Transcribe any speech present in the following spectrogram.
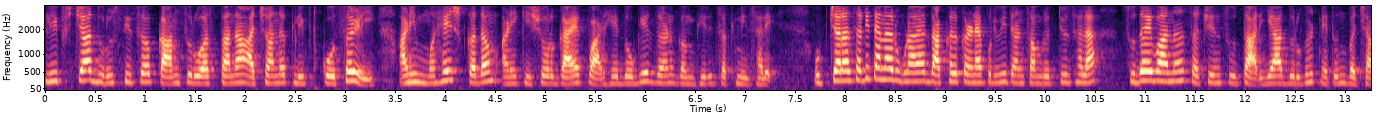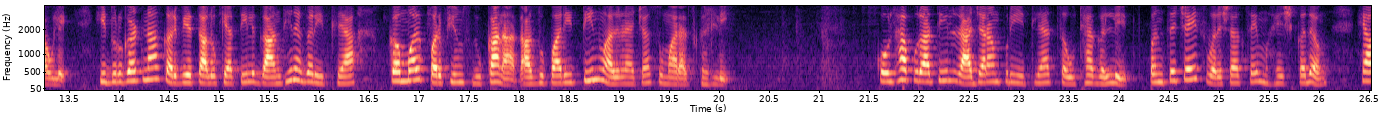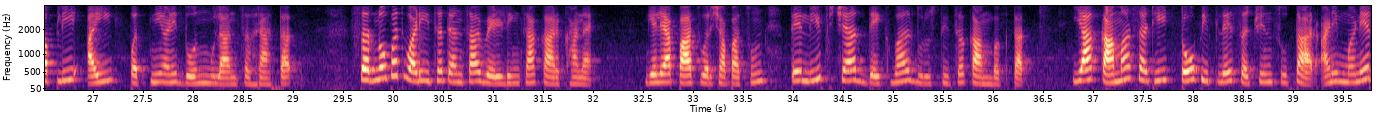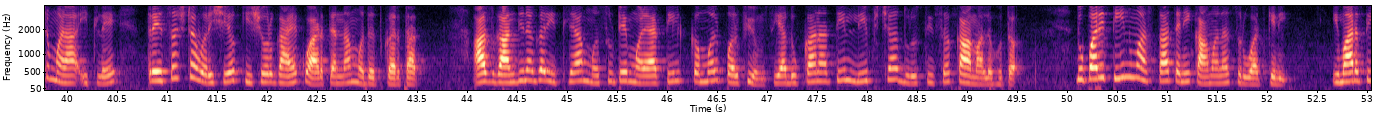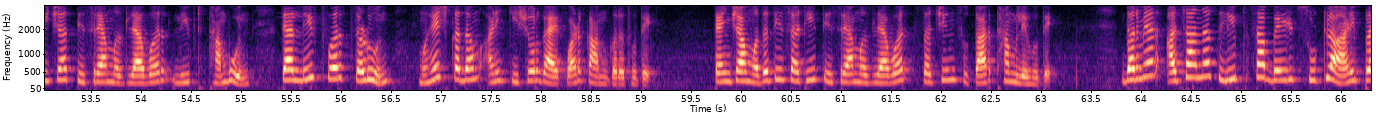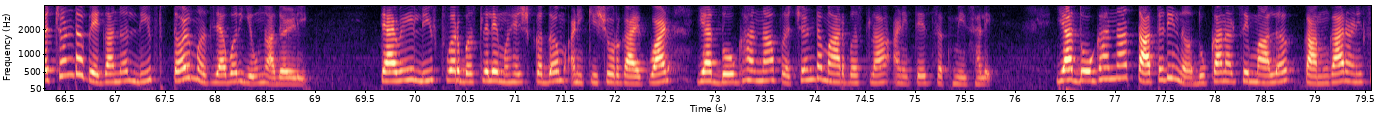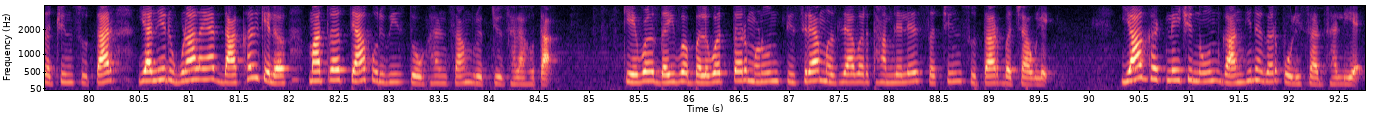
लिफ्टच्या दुरुस्तीचं काम सुरू असताना अचानक लिफ्ट कोसळली आणि महेश कदम आणि किशोर गायकवाड हे दोघे जण गंभीर जखमी झाले. उपचारासाठी त्यांना रुग्णालयात दाखल करण्यापूर्वी त्यांचा मृत्यू झाला. सुदैवानं सचिन सुतार या दुर्घटनेतून बचावले. ही दुर्घटना करवीर तालुक्यातील गांधीनगर इथल्या कमल परफ्युम्स दुकानात आज दुपारी तीन वाजण्याच्या सुमारास घडली. कोल्हापुरातील राजारामपुरी इथल्या चौथ्या गल्लीत पंचेचाळीस वर्षाचे महेश कदम हे आपली आई पत्नी आणि दोन मुलांसह राहतात. सरनोबतवाडी इथं त्यांचा वेल्डिंगचा कारखाना आहे. गेल्या पाच वर्षापासून ते लिफ्टच्या देखभाल दुरुस्तीचं काम बघतात. या कामासाठी टोप इथले सचिन सुतार आणि मणेरमळा इथले त्रेसष्ट वर्षीय किशोर गायकवाड त्यांना मदत करतात. आज गांधीनगर इथल्या मसुटे मळ्यातील कमल परफ्युम्स या दुकानातील लिफ्टच्या दुरुस्तीचं काम आलं होतं. दुपारी तीन वाजता त्यांनी कामाला सुरुवात केली. इमारतीच्या तिसऱ्या मजल्यावर लिफ्ट थांबून त्या लिफ्टवर चढून महेश कदम आणि किशोर गायकवाड काम करत होते. त्यांच्या मदतीसाठी तिसऱ्या मजल्यावर सचिन सुतार थांबले होते. दरम्यान अचानक लिफ्टचा बेल्ट सुटला आणि प्रचंड वेगानं लिफ्ट तळ मजल्यावर येऊन आदळली. त्यावेळी लिफ्टवर बसलेले महेश कदम आणि किशोर गायकवाड या दोघांना प्रचंड मार बसला आणि ते जखमी झाले. या दोघांना तातडीनं दुकानाचे मालक कामगार आणि सचिन सुतार यांनी रुग्णालयात दाखल केलं मात्र त्यापूर्वीच दोघांचा मृत्यू झाला होता. केवळ दैव बलवत्तर म्हणून तिसऱ्या मजल्यावर थांबलेले सचिन सुतार बचावले. या घटनेची नोंद गांधीनगर पोलिसात झाली आहे.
